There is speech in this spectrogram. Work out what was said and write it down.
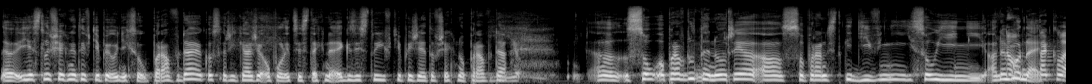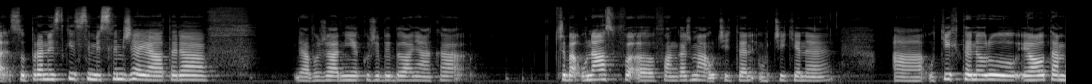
Eh, jestli všechny ty vtipy o nich jsou pravda, jako se říká, že o policistech neexistují vtipy, že je to všechno pravda. Jo. Eh, jsou opravdu tenoři a sopranistky divní, jsou jiní, anebo no, ne? takhle, sopranistky si myslím, že já teda, já o žádný, jako že by byla nějaká, třeba u nás v, eh, v angažmá určitě, určitě ne, a u těch tenorů, jo, tam,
